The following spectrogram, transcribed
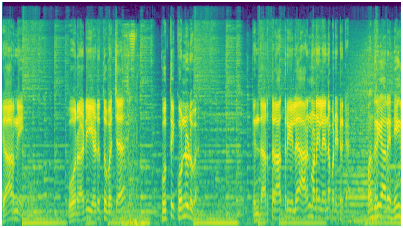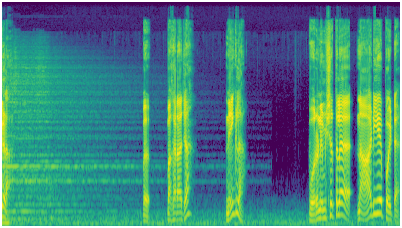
யார் நீ? ஒரு அடி எடுத்து வச்ச குத்தி கொன்னுடுவேன். இந்த அர்த்தராத்திரியில அரண்மனையில என்ன பண்ணிட்டு இருக்க? மந்திரியாரே நீங்களா? ப- மகாராஜா நீங்களா? ஒரு நிமிஷத்துல நான் ஆடியே போயிட்டேன்.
